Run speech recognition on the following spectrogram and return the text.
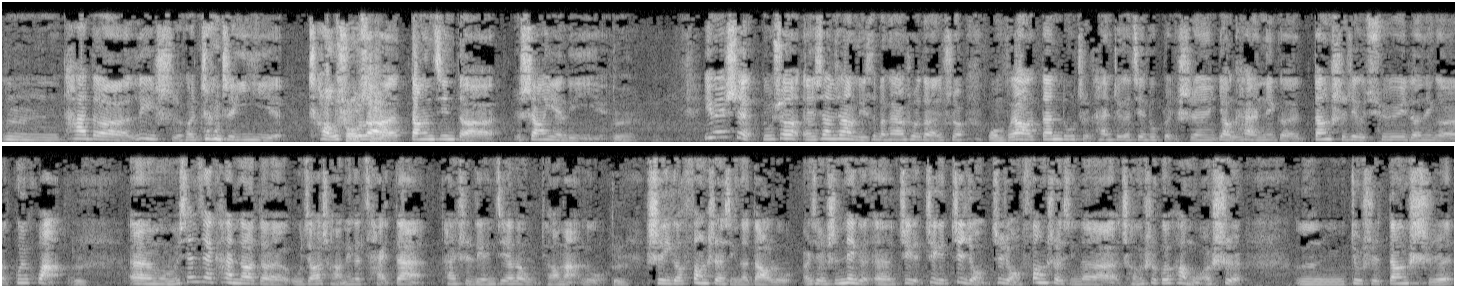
嗯，它的历史和政治意义超出了当今的商业利益。对。因为是，比如说，呃，像像李斯本刚才说的，说我们不要单独只看这个建筑本身，要看那个当时这个区域的那个规划。对。嗯，我们现在看到的五角场那个彩蛋，它是连接了五条马路。对。是一个放射型的道路，而且是那个呃，这个这个这种这种放射型的城市规划模式。嗯，就是当时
